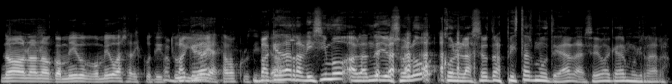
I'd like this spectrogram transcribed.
No, no, no, conmigo, conmigo vas a discutir. Tú va, y yo quedar, ya estamos va a crucificados. quedar rarísimo hablando yo solo con las otras pistas muteadas, ¿eh? va a quedar muy raro.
